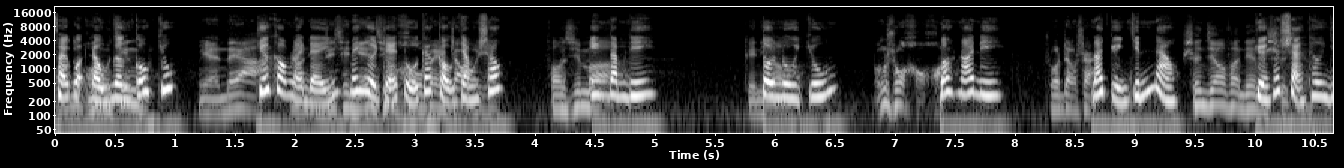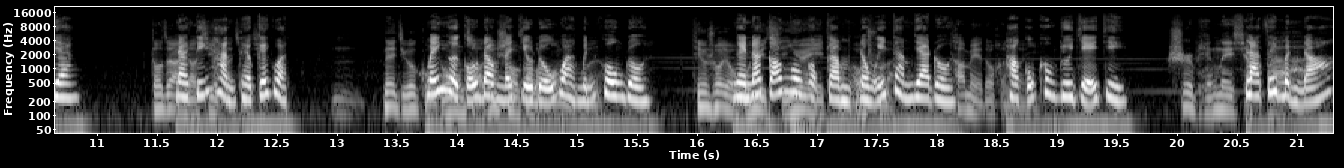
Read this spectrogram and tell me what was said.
Phải hoạt động gần cốt chút. Chứ không lại để mấy người trẻ tuổi các cậu chăm sóc. Yên tâm đi. Tôi nuôi chú. Bớt nói đi. Nói chuyện chính nào. Chuyện khách sạn Thân Giang. Đang tiến hành theo kế hoạch. Mấy người cổ đông đã chịu đủ Hoàng Bỉnh Khôn rồi Nghe nói có Ngô Ngọc Cầm đồng ý tham gia rồi. Họ cũng không vui vẻ gì. La Tế Bình đó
